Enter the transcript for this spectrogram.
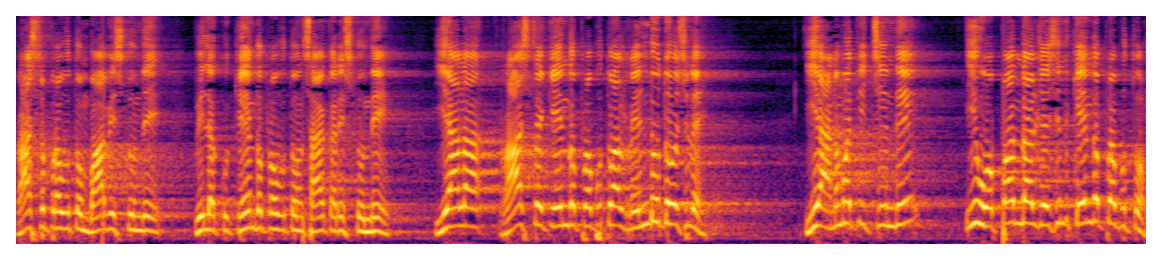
రాష్ట్ర ప్రభుత్వం భావిస్తుంది వీళ్ళకు కేంద్ర ప్రభుత్వం సహకరిస్తుంది. ఇవాళ రాష్ట్ర కేంద్ర ప్రభుత్వాలు రెండు దోషులే. ఈ అనుమతి ఇచ్చింది ఈ ఒప్పందాలు చేసింది కేంద్ర ప్రభుత్వం.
